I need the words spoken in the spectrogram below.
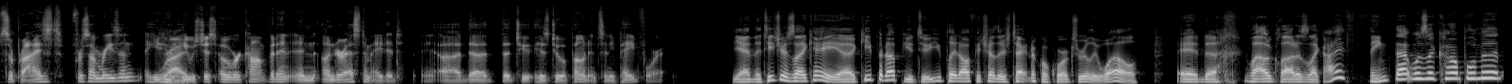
surprised for some reason. He Right. he was just overconfident and underestimated uh, the the two his two opponents, and he paid for it. Yeah, and the teacher's like, "Hey, uh, keep it up, you two. You played off each other's technical quirks really well." And uh, Loud Cloud is like, "I think that was a compliment,"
